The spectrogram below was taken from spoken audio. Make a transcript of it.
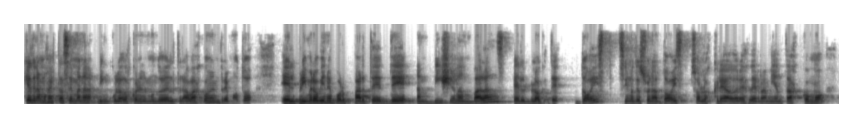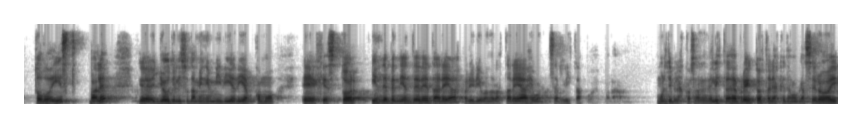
que tenemos esta semana vinculados con el mundo del trabajo en remoto, el primero viene por parte de Ambition and Balance, el blog de Doist. Si no te suena Doist, son los creadores de herramientas como Todoist, ¿vale? Que yo utilizo también en mi día a día como eh, gestor independiente de tareas para ir llevando las tareas y bueno, hacer listas pues para múltiples cosas, desde listas de proyectos, tareas que tengo que hacer hoy,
